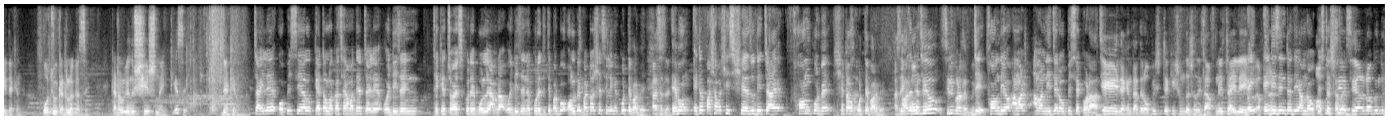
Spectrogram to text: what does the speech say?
এই দেখেন প্রচুর ক্যাটালগ আছে। ক্যাটালগ কিন্তু শেষ নাই ঠিক আছে? দেখেন। চাইলে অফিসিয়াল ক্যাটালগ আছে আমাদের চাইলে ওই ডিজাইন থেকে চয়েস করে বললে আমরা ওই ডিজাইনে করে দিতে পারব। অল পেপারটাও সে সিলিং এ করতে পারবে। আচ্ছা এবং এটার পাশাপাশি সে যদি চায় ফর্ম করবে সেটাও আচ্ছা। করতে পারবে। আচ্ছা আমাদের কাছে সিলিং করা থাকবে জি ফর্ম দিয়েও আমার আমার নিজের অফিসে করা আছে। এই দেখেন তাদের অফিসটা কি সুন্দর সাজাইছে। আপনি চাইলে এই ডিজাইনটা দিয়ে আমরা অফিসটা সাজাইছি। দেয়ালটাও কিন্তু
